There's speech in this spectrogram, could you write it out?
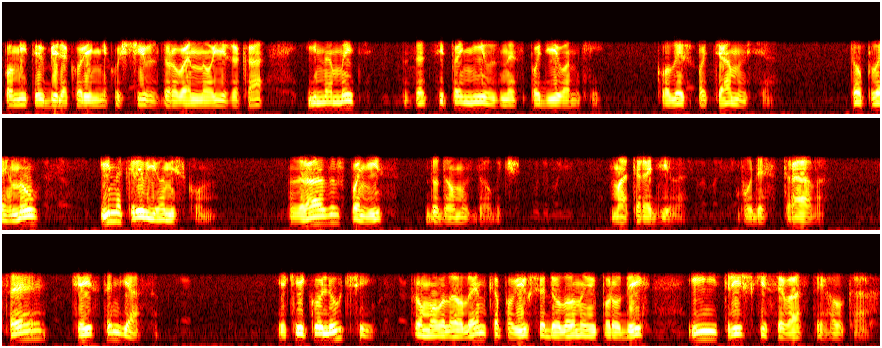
Помітив біля коріння кущів здоровенного їжака і на мить заціпенів з несподіванки. Коли ж отямився, то плигнув і накрив його мішком. Зразу ж поніс додому здобич. Мати раділа, буде страва. Це чисте м'ясо. Який колючий, промовила Оленка, повівши долоною по рудих і трішки сивастих голках.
